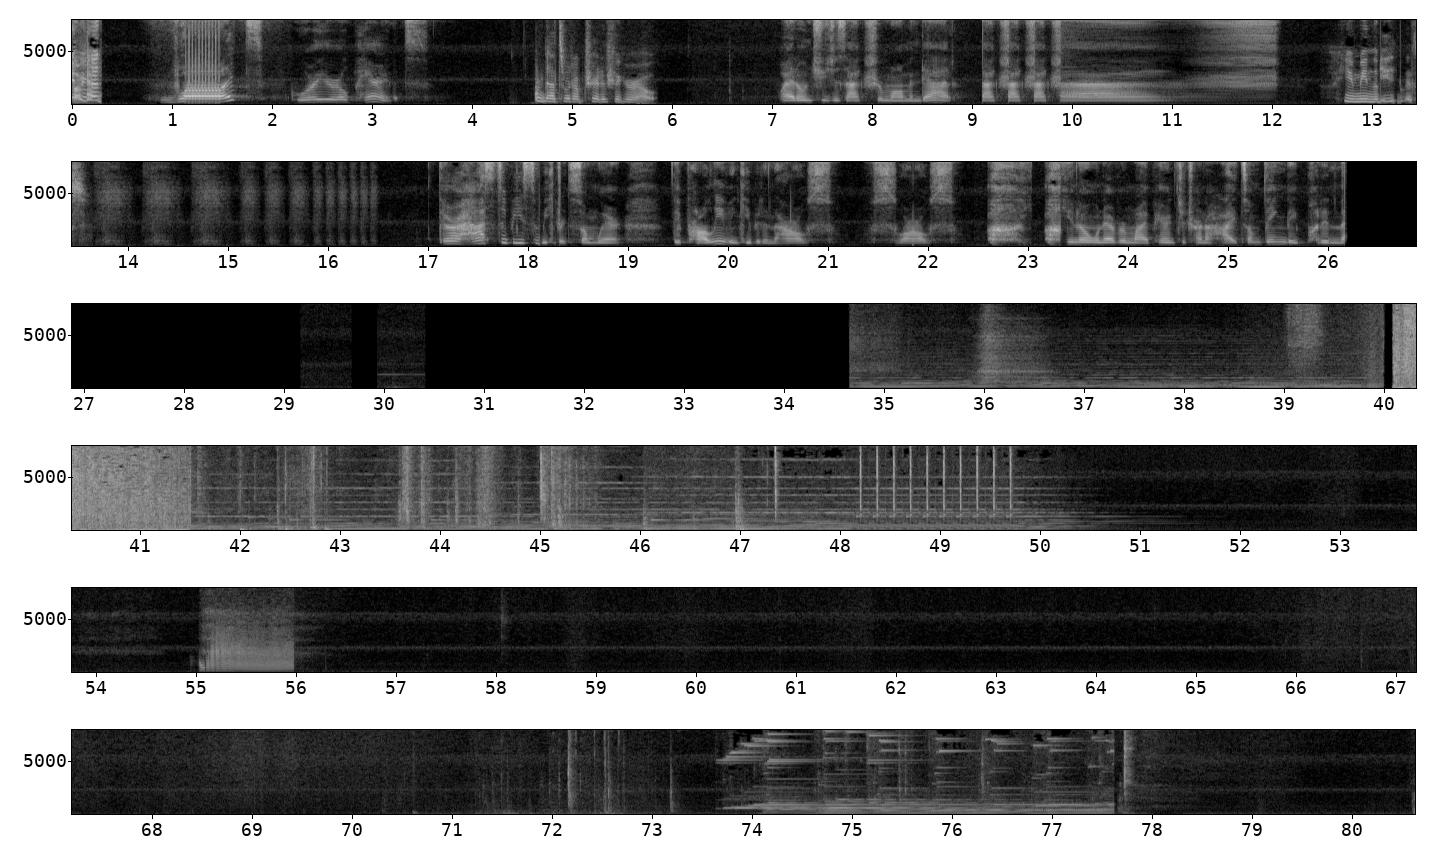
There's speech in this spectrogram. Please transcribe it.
I. I had What? Who are your real parents? That's what I'm trying to figure out. Why don't you just ask your mom and dad? Ask, ask, ask, uh... You mean the There has to be some secret somewhere. They probably even keep it in the house. House. You know, whenever my parents are trying to hide something, they put it in the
